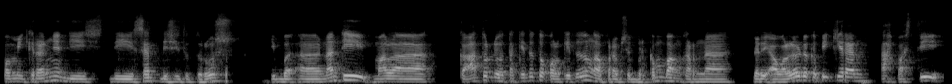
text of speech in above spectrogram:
pemikirannya di di set di situ terus iba, uh, nanti malah keatur di otak kita tuh kalau kita tuh nggak pernah bisa berkembang karena dari awalnya udah kepikiran ah pasti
